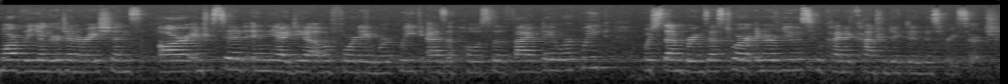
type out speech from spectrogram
more of the younger generations are interested in the idea of a four-day work week as opposed to the five-day work week, which then brings us to our interviews who kind of contradicted this research.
